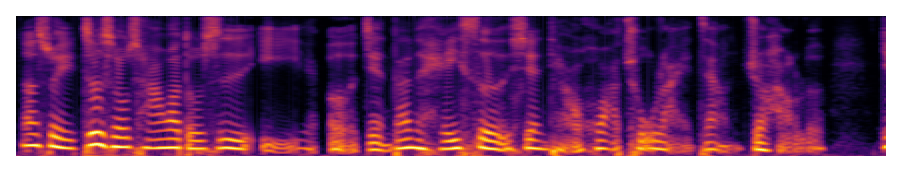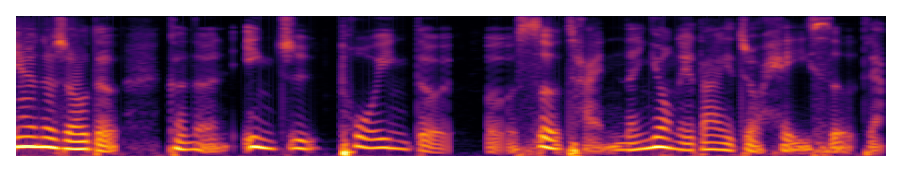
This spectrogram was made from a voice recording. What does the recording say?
那所以这时候插画都是以呃简单的黑色的线条画出来，这样就好了。因为那时候的可能印制拓印的呃色彩能用的大概也只有黑色这样。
